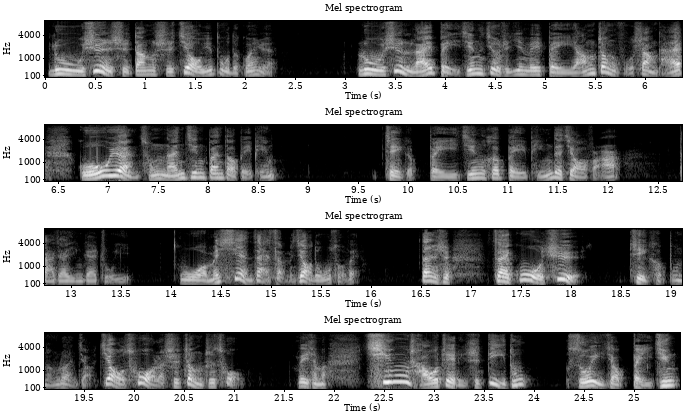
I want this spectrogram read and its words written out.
鲁迅是当时教育部的官员。鲁迅来北京，就是因为北洋政府上台，国务院从南京搬到北平。这个北京和北平的叫法，大家应该注意。我们现在怎么叫都无所谓，但是在过去，这可不能乱叫，叫错了是政治错误。为什么？清朝这里是帝都，所以叫北京，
